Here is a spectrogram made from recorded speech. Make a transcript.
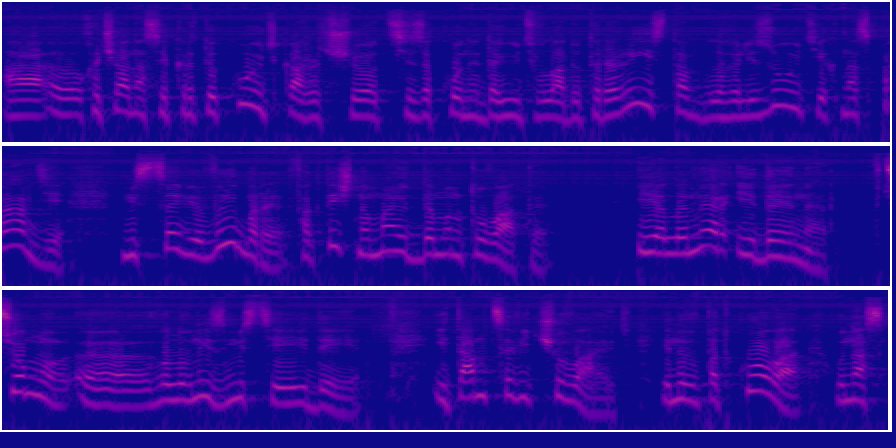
а е, хоча нас і критикують, кажуть, що ці закони дають владу терористам, легалізують їх. Насправді місцеві вибори фактично мають демонтувати і ЛНР, і ДНР. В цьому е, головний зміст цієї ідеї. І там це відчувають. І не випадково у нас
